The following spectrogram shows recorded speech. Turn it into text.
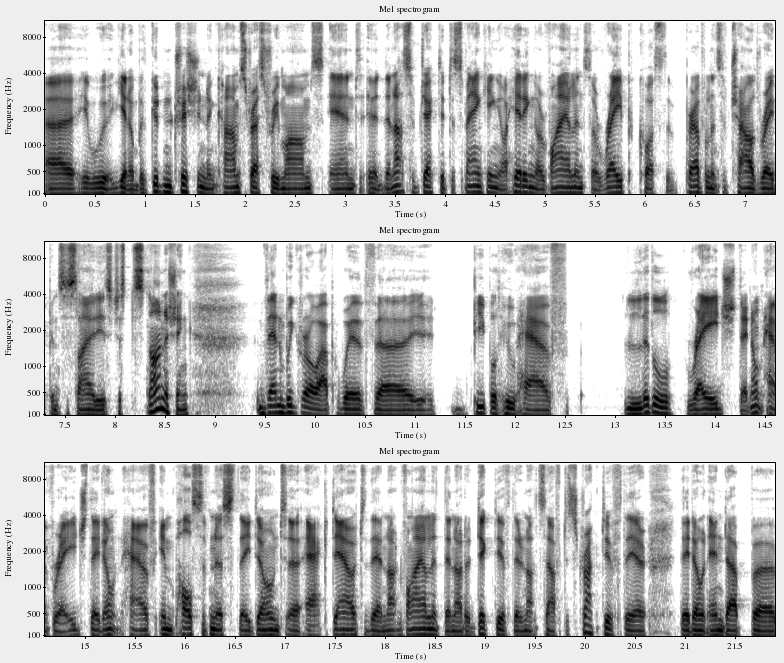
uh, you know, with good nutrition and calm, stress-free moms, and they're not subjected to spanking or hitting or violence or rape. Of course, the prevalence of child rape in society is just astonishing. Then we grow up with people who have little rage. They don't have rage. They don't have impulsiveness. They don't uh, act out. They're not violent. They're not addictive. They're not self-destructive. They're they don't end up uh,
